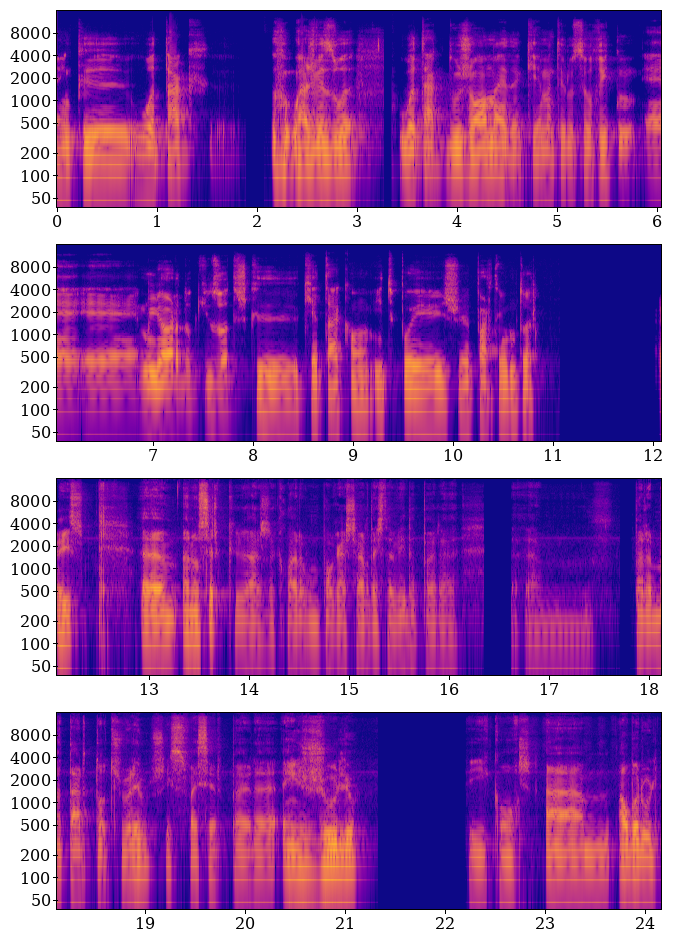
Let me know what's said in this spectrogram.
em que o ataque, às vezes o, o ataque do João Almeida, que é manter o seu ritmo, é, é melhor do que os outros que, que atacam e depois partem o motor. É isso. Um, a não ser que haja, claro, um pouco achar desta vida para, um, para matar todos. Veremos. Isso vai ser para em julho e com um, ao barulho.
